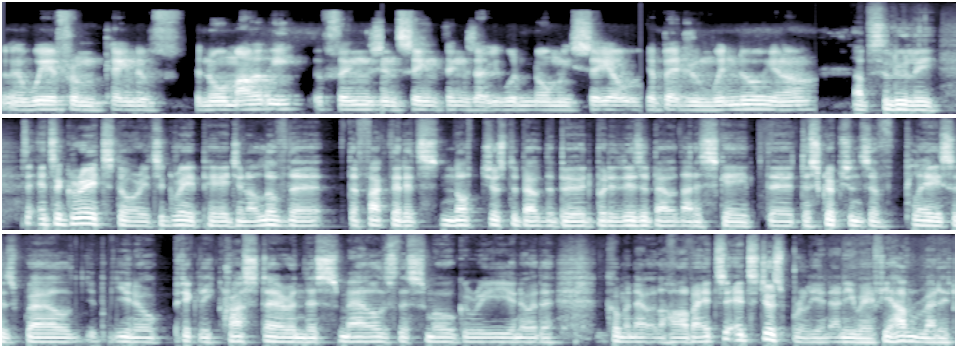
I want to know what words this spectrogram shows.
away from kind of the normality of things and seeing things that you wouldn't normally see out your bedroom window. You know. Absolutely. It's a great story. It's a great page. And I love the, the fact that it's not just about the bird, but it is about that escape. The descriptions of place as well, you know, particularly Craster and the smells, the smokery, you know, the coming out of the harbour. It's, it's just brilliant. Anyway, if you haven't read it,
